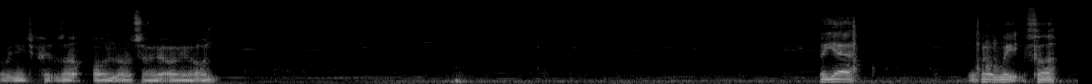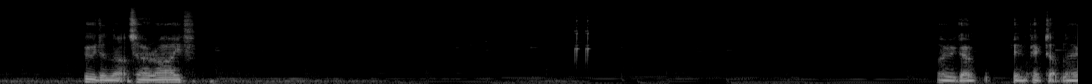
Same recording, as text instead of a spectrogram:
We need to put that on. Sorry, oh, on. But yeah, we're gonna wait for food and that to arrive. There we go, being picked up now.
